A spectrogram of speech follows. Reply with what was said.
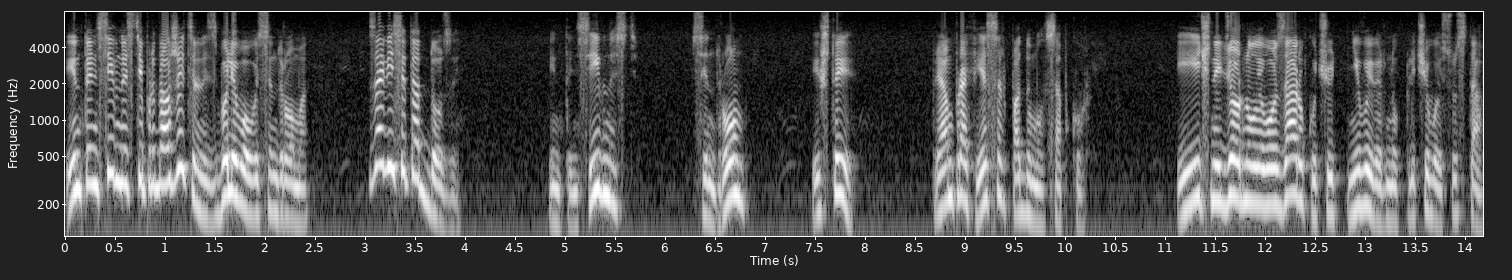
Интенсивность и продолжительность болевого синдрома зависит от дозы. Интенсивность, синдром. Ишь ты, прям профессор, подумал Сапкор. Яичный дернул его за руку, чуть не вывернув плечевой сустав,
